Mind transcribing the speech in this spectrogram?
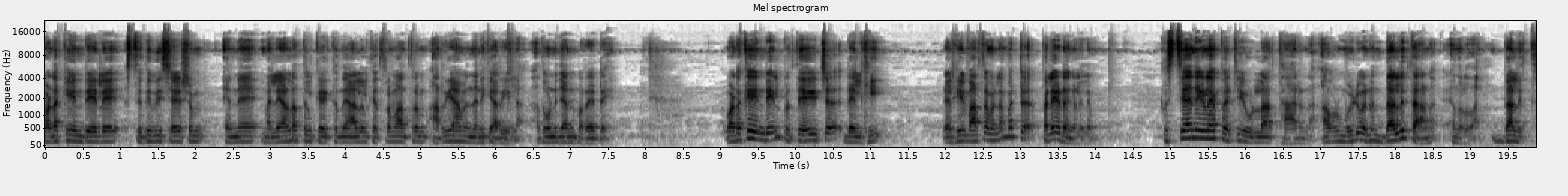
വടക്കേ ഇന്ത്യയിലെ സ്ഥിതിവിശേഷം എന്നെ മലയാളത്തിൽ കേൾക്കുന്ന ആളുകൾക്ക് എത്രമാത്രം അറിയാമെന്ന് എനിക്കറിയില്ല. അതുകൊണ്ട് ഞാൻ പറയട്ടെ. വടക്കേ ഇന്ത്യയിൽ പ്രത്യേകിച്ച് ഡൽഹി ഡൽഹിയിൽ മാത്രമല്ല മറ്റ് പലയിടങ്ങളിലും ക്രിസ്ത്യാനികളെ പറ്റിയുള്ള ധാരണ അവർ മുഴുവനും ദളിതാണ് എന്നുള്ളതാണ്. Dalit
